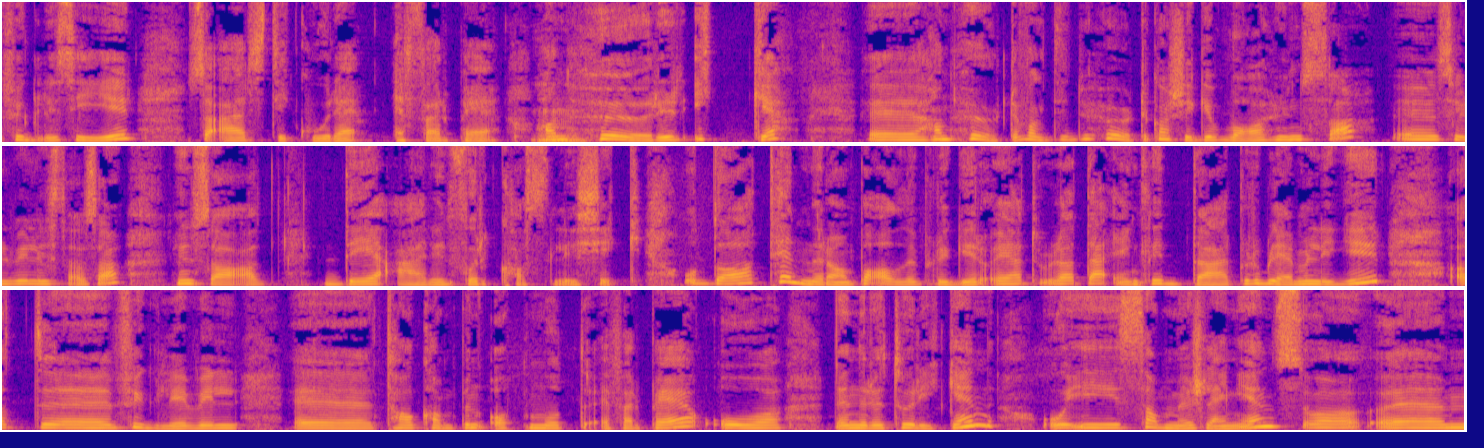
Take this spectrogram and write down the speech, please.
Fugli sier, så er stikkordet Frp. Han hører ikke eh, Han hørte faktisk Du hørte kanskje ikke hva hun sa, eh, Sylvi Listhaug sa. Hun sa at det er en forkastelig skikk. Og da tenner han på alle plugger. Og jeg tror at det er egentlig der problemet ligger. At uh, Fugli vil eh, ta kampen opp mot Frp og den retorikken. Og i samme slengen så eh,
